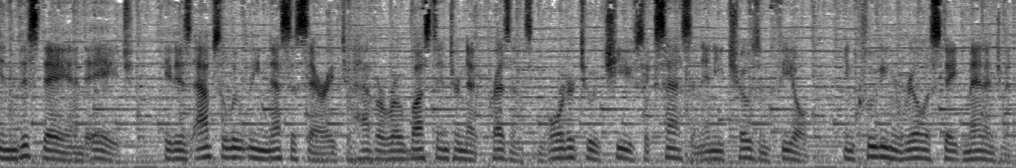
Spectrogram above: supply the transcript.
In this day and age, it is absolutely necessary to have a robust internet presence in order to achieve success in any chosen field, including real estate management.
